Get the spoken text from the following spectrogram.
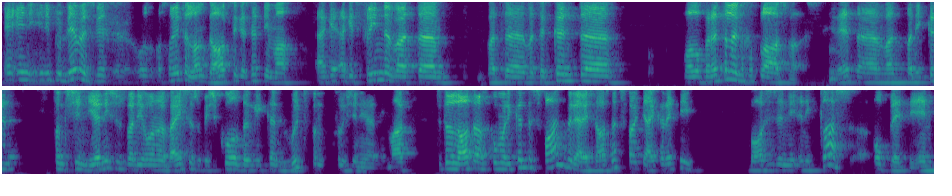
En en, en die probleem is weet ons ons gaan nie te lank daarop seker sit nie, maar ek ek het vriende wat ehm um, wat se wat se kind uh wel op Ritalin geplaas was. Jy weet, ehm uh, want want die kind funksioneer nie soos wat die onderwysers op die skool dink die kind moet fun funksioneer nie, maar toe hulle later afkom maar die kind is fyn by die huis. Daar's niks fout nie. Hy kan net nie basies in die in die klas oplet nie en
